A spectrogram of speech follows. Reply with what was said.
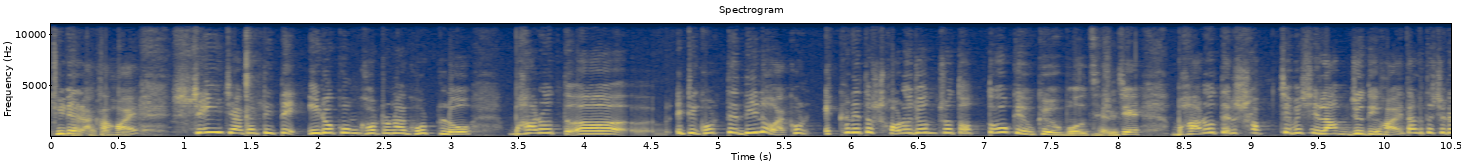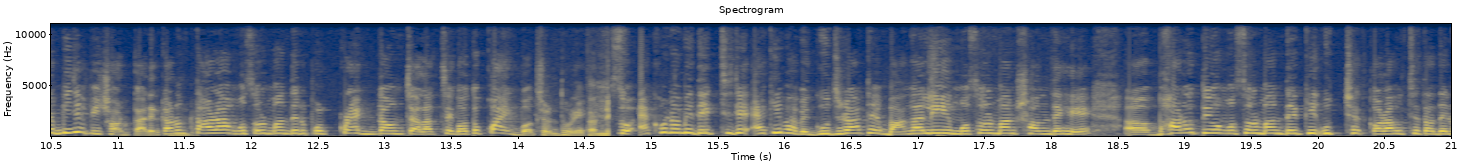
ঘিরে রাখা হয় সেই জায়গাটিতে এরকম ঘটনা ঘটলো। ভারত এটি ঘটতে দিল। এখন এখানে তো ষড়যন্ত্র তত্ত্বও কেউ কেউ বলছেন যে ভারতের সবচেয়ে বেশি লাভ যদি হয় তাহলে তো সেটা বিজেপি সরকারের কারণ তারা মুসলমানদের উপর ক্র্যাকডাউন চালাচ্ছে গত কয়েক বছর ধরে। তো এখন আমি দেখছি যে একইভাবে গুজরাটে বাঙালি মুসলমান সন্দেহে আহ, ভারতীয় মুসলমানদেরকে উচ্ছেদ করা হচ্ছে তাদের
